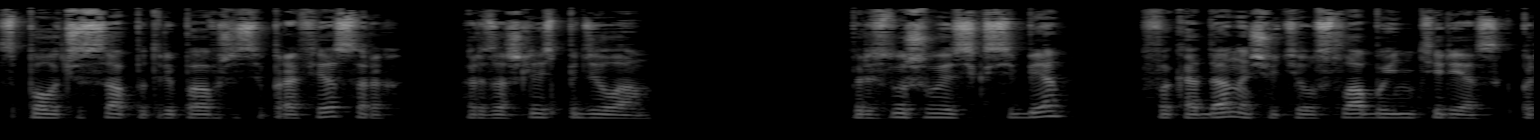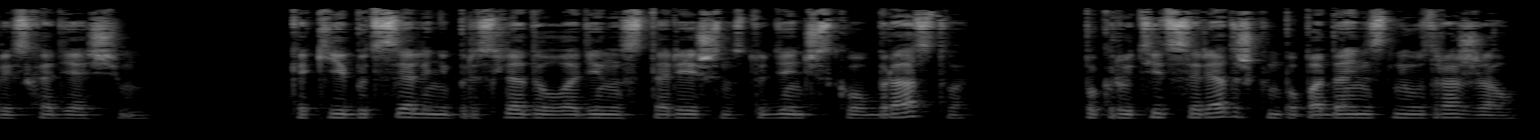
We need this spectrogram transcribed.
С полчаса потрепавшись о профессорах, разошлись по делам, Прислушиваясь к себе, Факадан ощутил слабый интерес к происходящему. Какие бы цели ни преследовал один из старейшин студенческого братства, покрутиться рядышком попаданец не возражал.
